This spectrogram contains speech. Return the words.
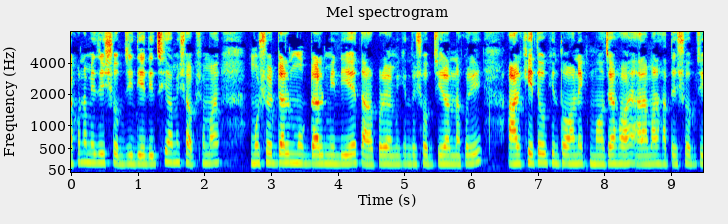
এখন আমি যে সবজি দিয়ে দিচ্ছি, আমি সব সময় মুসুর ডাল, মুগ ডাল মিলিয়ে তারপরে আমি কিন্তু সবজি রান্না করি। আর খেতেও কিন্তু অনেক মজা হয় আর আমার হাতের সবজি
